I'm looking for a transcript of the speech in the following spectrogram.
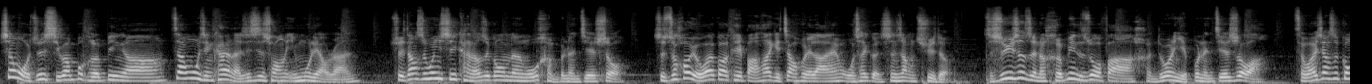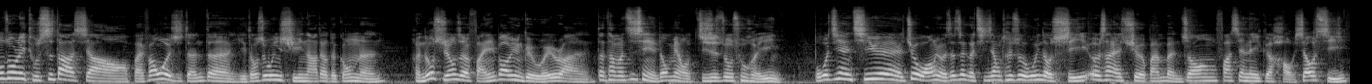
像我就是习惯不合并啊，这样目前开了哪些视窗一目了然。所以当时 Win 十一砍到这功能，我很不能接受。是之后有外挂可以把它给叫回来，我才肯升上去的。只是预设只能合并的做法，很多人也不能接受啊。此外，像是工作列图示大小、摆放位置等等，也都是 Win 十一拿掉的功能。很多使用者反映抱怨给微软，但他们之前也都没有及时做出回应。不过今年七月，就网友在这个即将推出的 Windows 十一二三 H 的版本中，发现了一个好消息。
